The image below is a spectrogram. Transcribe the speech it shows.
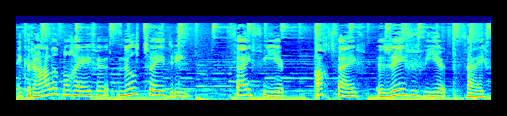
Ik herhaal het nog even. 023 5485 745.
